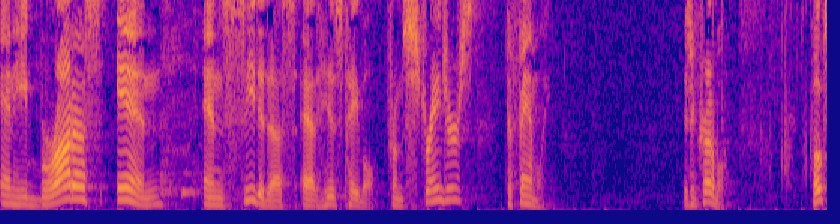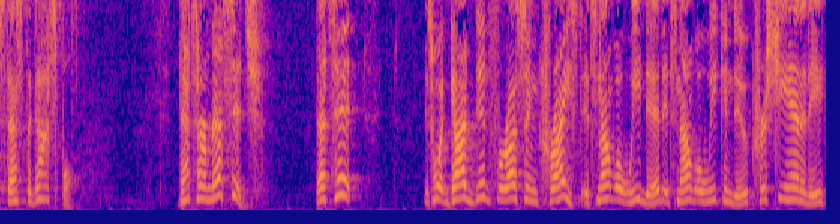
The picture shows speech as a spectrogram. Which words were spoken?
and He brought us in and seated us at His table, from strangers to family. It's incredible. Folks, that's the gospel. That's our message. That's it. It's what God did for us in Christ. It's not what we did, it's not what we can do. Christianity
